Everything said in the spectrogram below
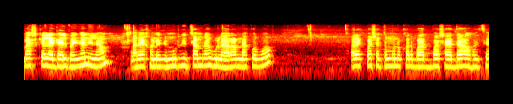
মাছকালা ডাল ভাইজা নিলাম, আর এখন এই যে মুরগির চামড়াগুলো রান্না করব। আরেক পাশে তো মনে কর ভাত বাসায় দেওয়া হয়েছে।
